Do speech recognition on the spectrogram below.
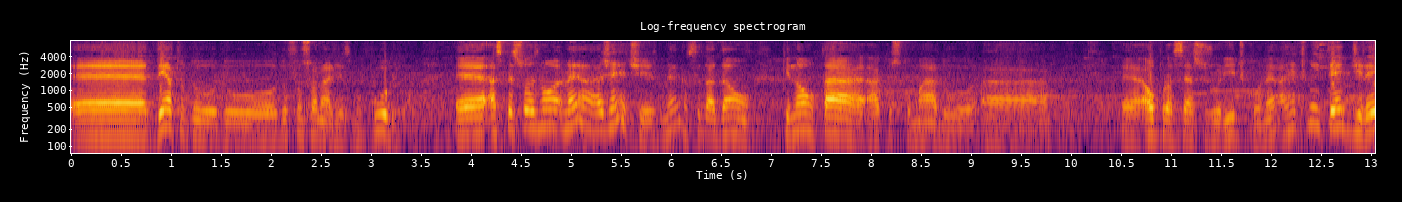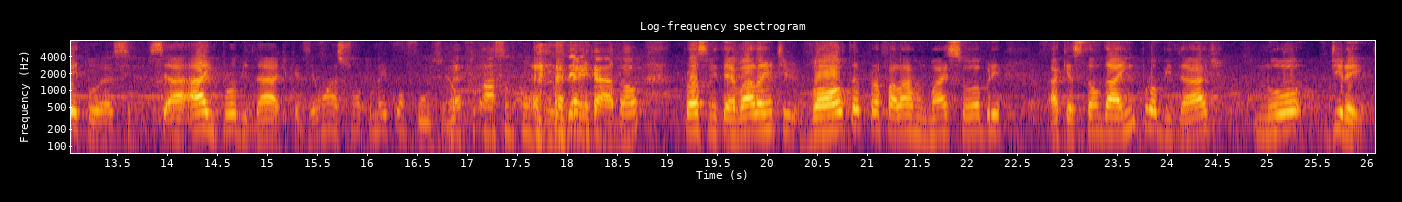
é, dentro do, do, do, funcionalismo público, é, as pessoas não, né, a gente, né, cidadão que não está acostumado a, é, ao processo jurídico, né, a gente não entende direito é, se, se a, a, improbidade, quer dizer, é um assunto meio confuso, né? É um assunto confuso, delicado. então, próximo intervalo a gente volta para falarmos mais sobre a questão da improbidade no direito.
